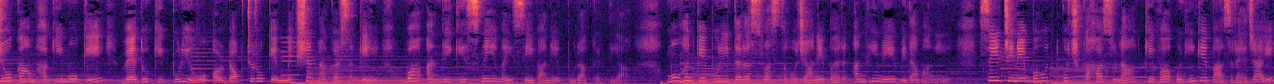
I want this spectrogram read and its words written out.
जो काम हकीमों के, वैद्यों की पुड़ियों और डॉक्टरों के मिक्सर न कर सके, वह अंधी की स्नेहमयी सेवा ने पूरा कर दिया। मोहन के पूरी तरह स्वस्थ हो जाने पर अंधी ने विदा मांगी। सेठ जी ने बहुत कुछ कहा सुना कि वह उन्हीं के पास रह जाए,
